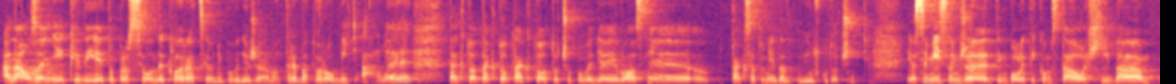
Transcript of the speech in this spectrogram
A naozaj niekedy je to proste len deklarácia. Oni povedia, že áno, treba to robiť, ale takto a takto a takto a to, čo povedia, je vlastne, tak sa to nedá uskutočniť. Ja si myslím, že tým politikom stále chýba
